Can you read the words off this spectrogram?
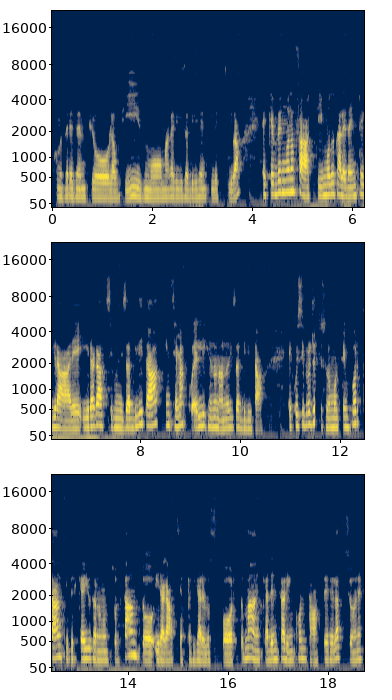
come per esempio l'autismo, magari disabilità intellettiva, e che vengono fatti in modo tale da integrare i ragazzi con disabilità insieme a quelli che non hanno disabilità. E questi progetti sono molto importanti perché aiutano non soltanto i ragazzi a praticare lo sport, ma anche ad entrare in contatto e relazione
